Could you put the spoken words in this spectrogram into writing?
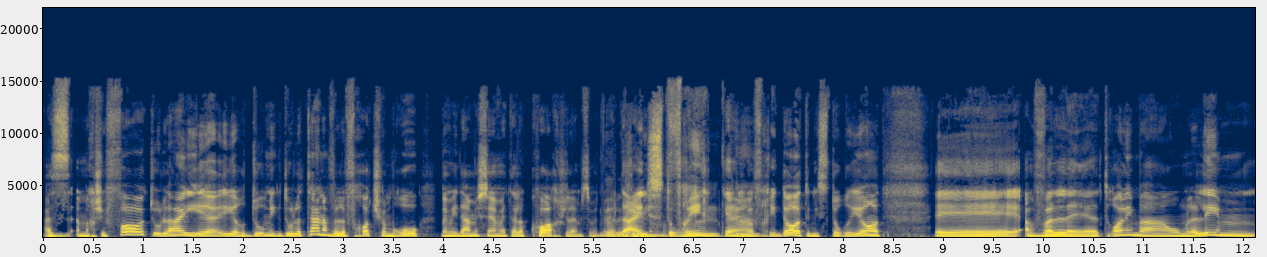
אז המכשפות אולי אה, ירדו מגדולתן, אבל לפחות שמרו במידה מסוימת על הכוח שלהם. זאת אומרת, עדיין... מסתורין, מפח- כן, כן. מפחידות, הן מסתוריות, אבל הטרולים האומללים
